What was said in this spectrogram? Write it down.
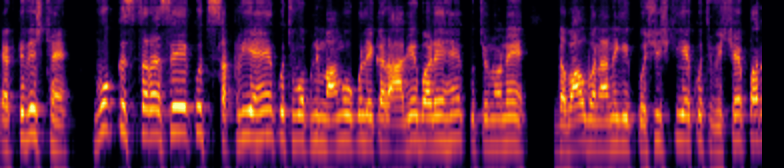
एक्टिविस्ट हैं वो किस तरह से कुछ सक्रिय हैं, कुछ वो अपनी मांगों को लेकर आगे बढ़े हैं, कुछ उन्होंने दबाव बनाने की कोशिश की है कुछ विषय पर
